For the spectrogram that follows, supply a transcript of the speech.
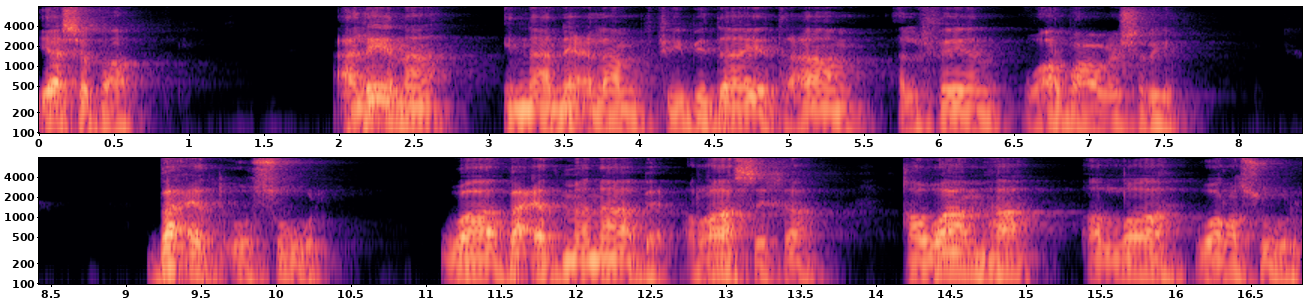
يا شباب علينا ان نعلم في بداية عام 2024 بعد أصول وبعد منابع راسخة قوامها الله ورسوله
